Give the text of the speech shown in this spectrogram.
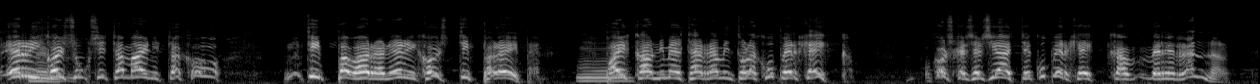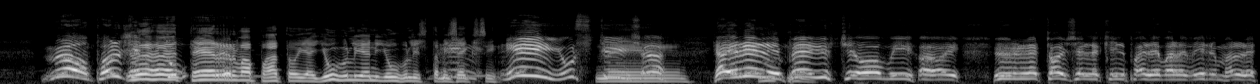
Erikoisuuksista mainittakoon Tippavaaran erikoistippaleipä. Mm. Paikka on nimeltään ravintola Kuperkeikka, koska se sijaitsee Kuperkeikka veren rannalla. Me on Öhö, poltettu... tervapatoja juhlien juhlistamiseksi. Niin justiinsa. Niin. Ja edelleen P-yhtiö on vihai yhdelle toiselle kilpailevalle firmalle,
